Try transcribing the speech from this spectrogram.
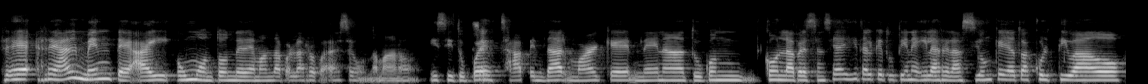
re realmente hay un montón de demanda por la ropa de segunda mano. Y si tú puedes sí. tap in that market, nena, tú con, con la presencia digital que tú tienes y la relación que ya tú has cultivado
